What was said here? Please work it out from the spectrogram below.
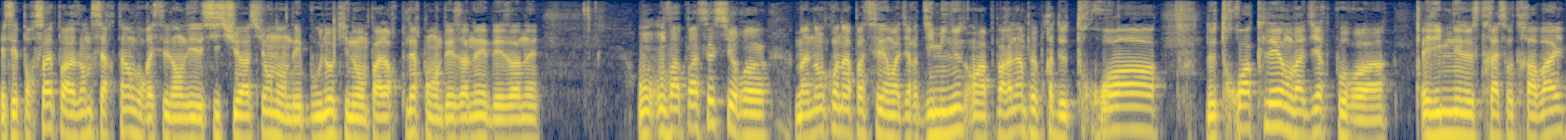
Et c'est pour ça que par exemple certains vont rester dans des situations, dans des boulots qui ne vont pas leur plaire pendant des années et des années. On, va passer sur euh, maintenant qu'on a passé, on va dire 10 minutes, on va parler à peu près de trois de trois clés, on va dire pour euh, éliminer le stress au travail.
